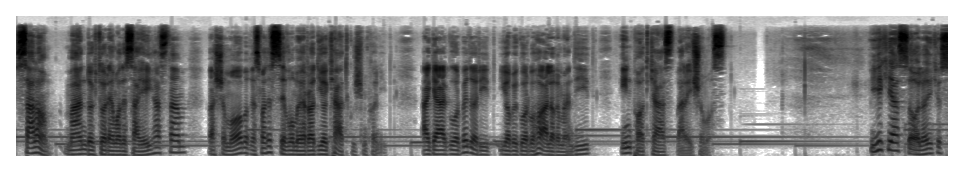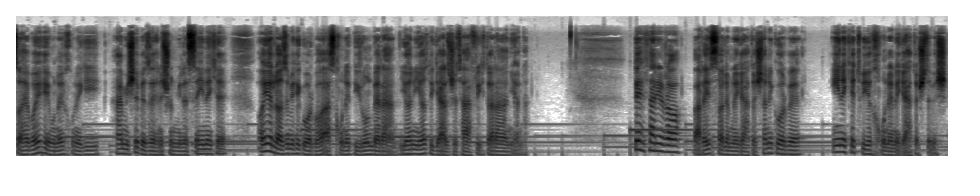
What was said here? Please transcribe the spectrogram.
سلام من دکتر اماد سیعی هستم و شما به قسمت سوم رادیو کت گوش می‌کنید. اگر گربه دارید یا به گربه ها علاقه مندید این پادکست برای شماست. یکی از سوالایی که صاحبای حیوانات خونگی همیشه به ذهنشون می‌رسه اینه که آیا لازمه که گربه ها از خونه بیرون برن یا نیاز به گردش تفریح دارن یا نه؟ بهترین راه برای سالم نگه داشتن گربه اینه که توی خونه نگه داشته بشه.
